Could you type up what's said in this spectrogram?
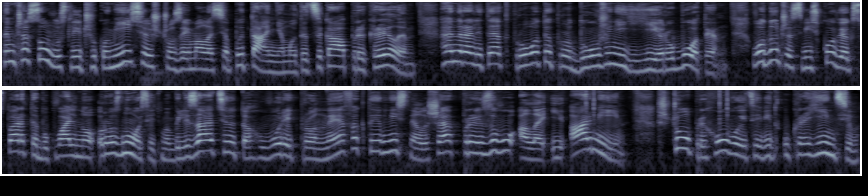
Тимчасову слідчу комісію, що займалася питаннями ТЦК, прикрили. Генералітет проти продовження її роботи. Водночас військові експерти буквально розносять мобілізацію та говорять про неефективність не лише призову, але і армії. Що приховується від українців?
